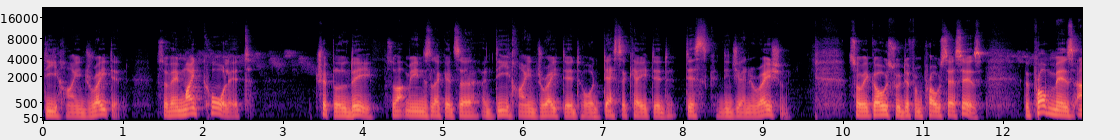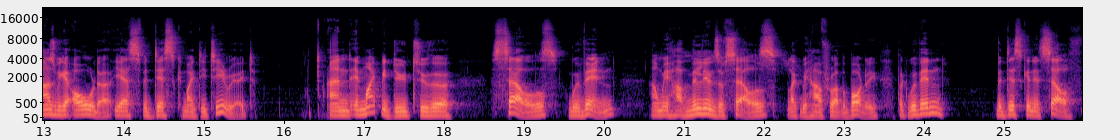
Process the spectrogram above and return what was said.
dehydrated. So they might call it triple D. So that means like it's a, a dehydrated or desiccated disc degeneration. So it goes through different processes. The problem is, as we get older, yes, the disc might deteriorate, and it might be due to the cells within, and we have millions of cells, like we have throughout the body, but within the disc in itself,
